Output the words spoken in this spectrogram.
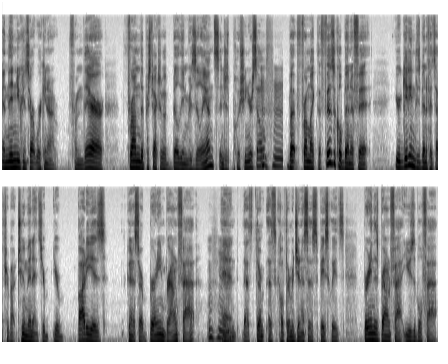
And then you can start working on it from there from the perspective of building resilience and just pushing yourself. Mm-hmm. But from like the physical benefit, you're getting these benefits after about two minutes. Your your body is going to start burning brown fat, mm-hmm. and that's therm- that's called thermogenesis. Basically, it's burning this brown fat, usable fat,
